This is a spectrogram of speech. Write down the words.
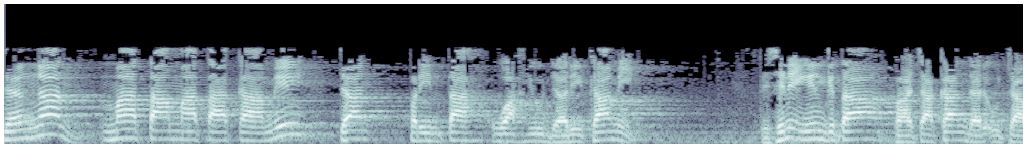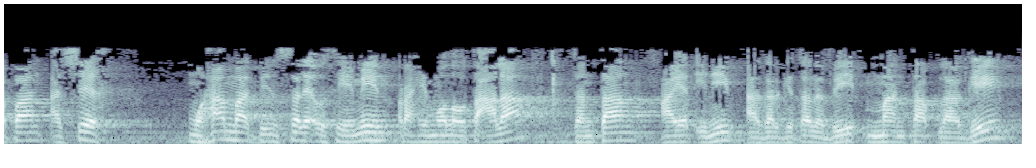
dengan mata-mata kami dan perintah wahyu dari kami. Di sini ingin kita bacakan dari ucapan Syekh Muhammad bin Saleh Utsaimin rahimahullah taala tentang ayat ini agar kita lebih mantap lagi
